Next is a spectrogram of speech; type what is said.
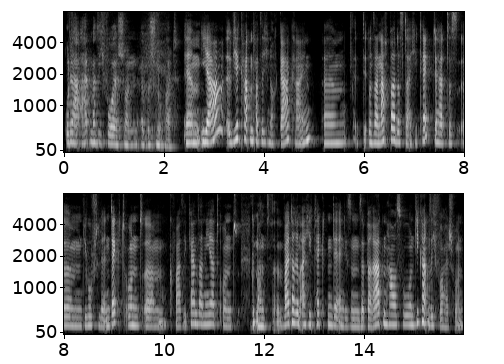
Oder hat man sich vorher schon äh, beschnuppert? Ähm, ja, wir kannten tatsächlich noch gar keinen. Ähm, die, unser Nachbar, das ist der Architekt, der hat das, ähm, die Hofstelle entdeckt und ähm, quasi kernsaniert. Und einen weiteren Architekten, der in diesem separaten Haus wohnt. Die kannten sich vorher schon.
